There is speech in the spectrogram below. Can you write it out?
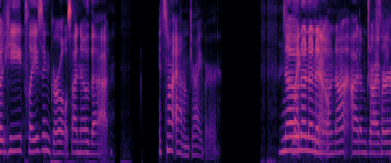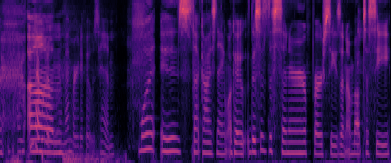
but he plays in Girls. I know that. It's not Adam Driver. No, Like, no, no, no, no. no, not Adam I Driver. like, I think I would have Um, remembered if it was him. What is that guy's name? Okay, this is the Sinner first season. I'm about to see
